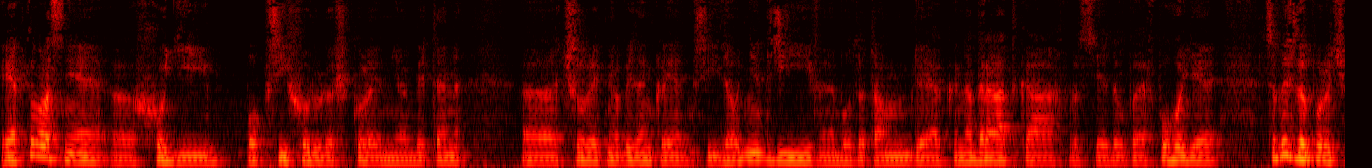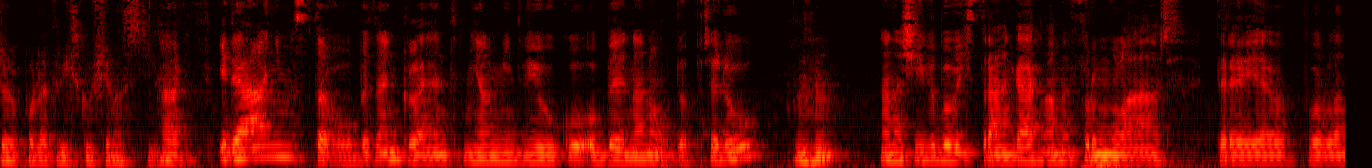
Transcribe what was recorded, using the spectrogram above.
Jak to vlastně eh, chodí po příchodu do školy? Měl by ten Eh, člověk měl by ten klient přijít hodně dřív, nebo to tam jde jak na drátkách, prostě je to úplně v pohodě. Co bys doporučil podle tvých zkušeností? Tak v ideálním stavu by ten klient měl mít výuku objednanou dopředu. Mm-hmm. Na našich webových stránkách máme formulář, který je podle,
